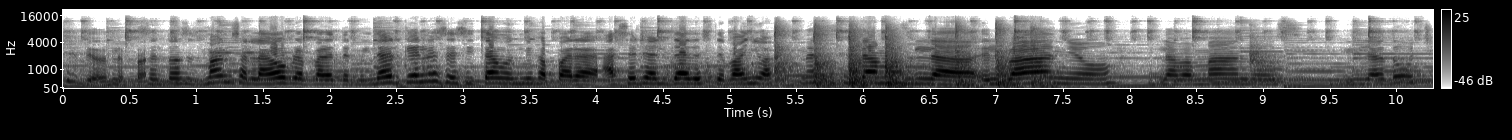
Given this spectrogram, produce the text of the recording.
sí, Dios le pague. Entonces, vamos a la obra para terminar. ¿Qué necesitamos, mija, para hacer realidad este baño? Necesitamos la, el baño, lavamanos y la ducha.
